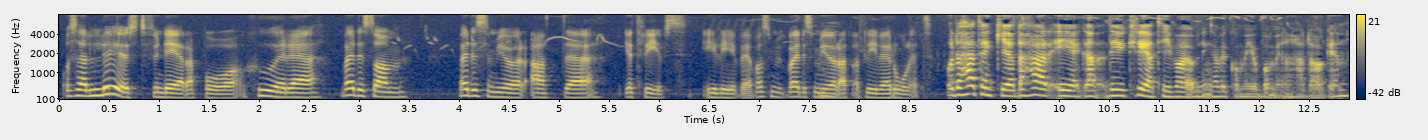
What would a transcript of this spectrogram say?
och så löst fundera på hur, eh, vad, är det som, vad är det som gör att eh, jag trivs i livet? Vad, som, vad är det som gör mm. att, att livet är roligt? Och det här tänker jag, det här är, det är kreativa övningar vi kommer jobba med den här dagen.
